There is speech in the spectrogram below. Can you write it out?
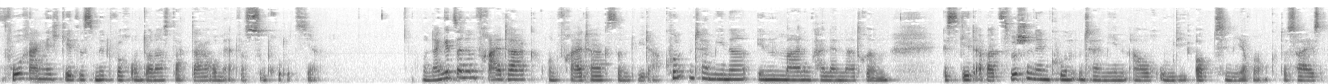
vorrangig geht es Mittwoch und Donnerstag darum, etwas zu produzieren. Und dann geht es in den Freitag und Freitag sind wieder Kundentermine in meinem Kalender drin. Es geht aber zwischen den Kundenterminen auch um die Optimierung. Das heißt,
